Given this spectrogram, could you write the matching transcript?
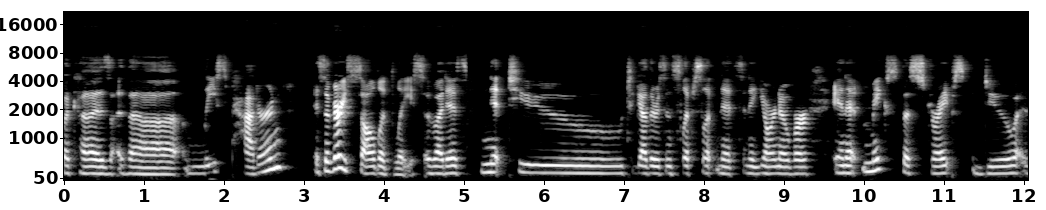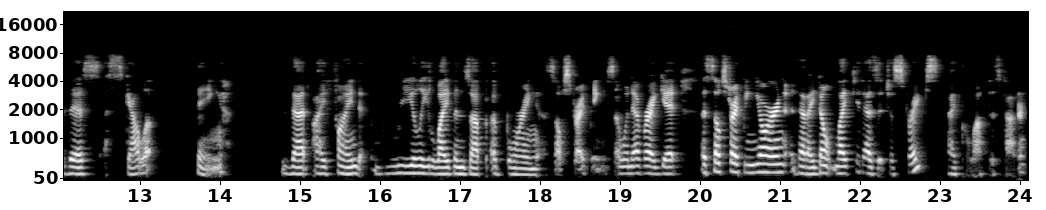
because the lace pattern is a very solid lace. So it is knit two togethers and slip slip knits and a yarn over, and it makes the stripes do this scallop thing that I find really livens up a boring self striping. So whenever I get a self striping yarn that I don't like it as it just stripes, I pull out this pattern.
